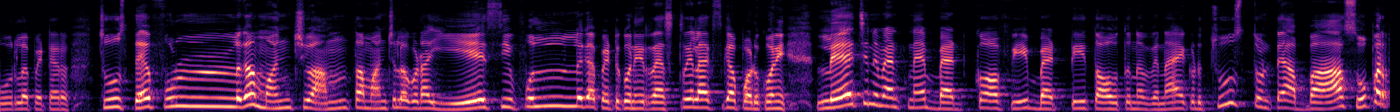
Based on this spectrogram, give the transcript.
ఊర్లో పెట్టారు. చూస్తే ఫుల్గా మంచు అంత మంచులో కూడా ఏసీ ఫుల్గా పెట్టుకొని రెస్ట్ రిలాక్స్గా పడుకొని లేచిన వెంటనే బెడ్ కాఫీ బెడ్ టీ తాగుతున్న వినాయకుడు చూస్తుంటే అబ్బా సూపర్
